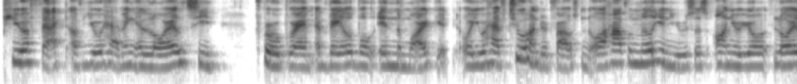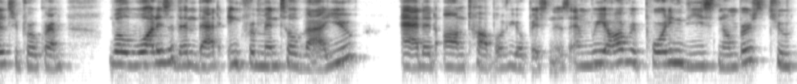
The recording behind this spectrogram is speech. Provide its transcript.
pure fact of you having a loyalty program available in the market or you have 200,000 or half a million users on your, your loyalty program well what is then that incremental value added on top of your business? And we are reporting these numbers to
